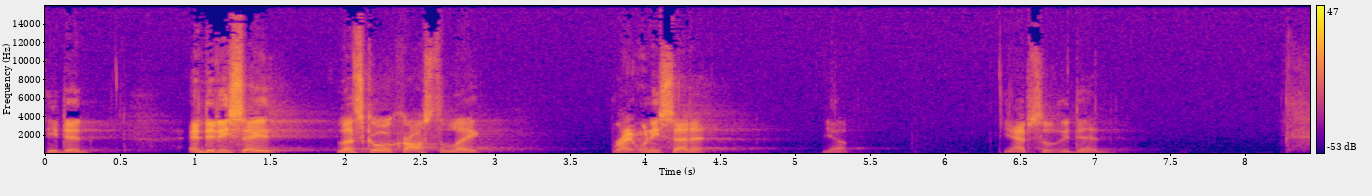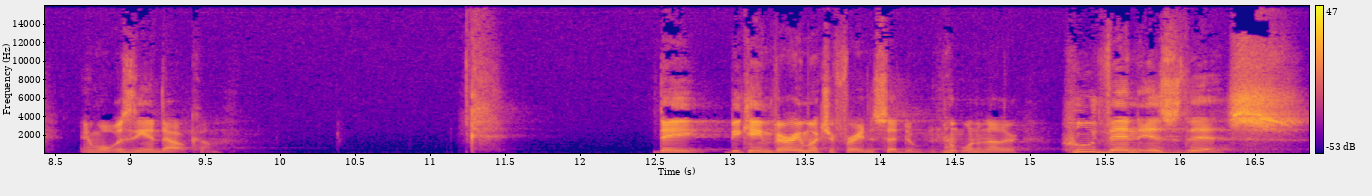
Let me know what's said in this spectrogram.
He did. And did he say, let's go across the lake right when he said it? Yep. He absolutely did. And what was the end outcome? They became very much afraid and said to one another, Who then is this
